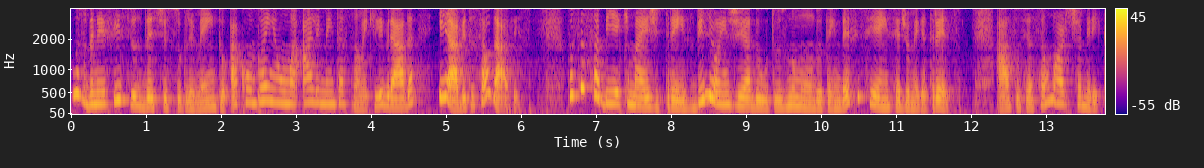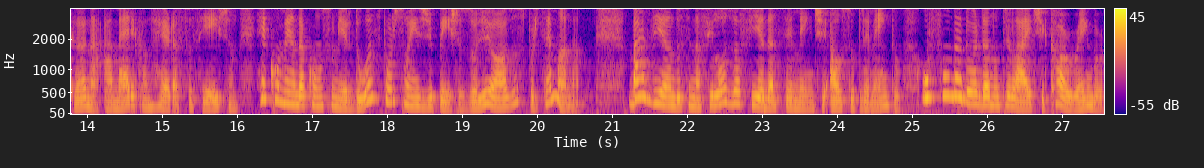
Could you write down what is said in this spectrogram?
Os benefícios deste suplemento acompanham uma alimentação equilibrada e hábitos saudáveis. Você sabia que mais de 3 bilhões de adultos no mundo têm deficiência de ômega 3? A Associação Norte-Americana American Heart Association recomenda consumir duas porções de peixes oleosos por semana. Baseando-se na filosofia da semente ao suplemento, o fundador da Nutrilite, Carl Rainbow,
